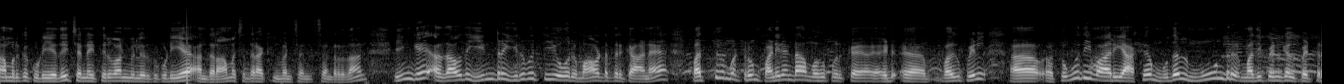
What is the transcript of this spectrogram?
நாம் இருக்கக்கூடியது சென்னை திருவான்மையில் இருக்கக்கூடிய அந்த ராமச்சந்திரா கன்வென்ஷன் சென்டர் தான் இங்கே அதாவது இன்று இருபத்தி ஒரு மாவட்டத்திற்கான பத்து மற்றும் பனிரெண்டாம் வகுப்பிற்கு வகுப்பில் தொகுதி வாரியாக முதல் மூன்று மதிப்பெண்கள் பெற்ற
